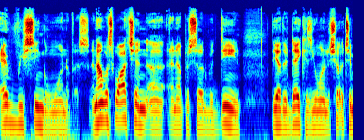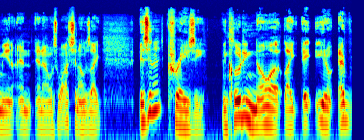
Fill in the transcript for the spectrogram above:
every single one of us. And I was watching uh, an episode with Dean the other day because he wanted to show it to me, and, and, and I was watching, I was like, isn't it crazy, including Noah, like, it, you know, every,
